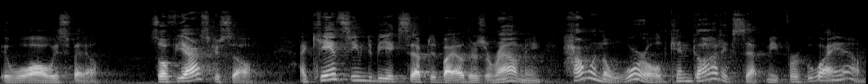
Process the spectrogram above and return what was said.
it will always fail. So if you ask yourself, I can't seem to be accepted by others around me, how in the world can God accept me for who I am?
